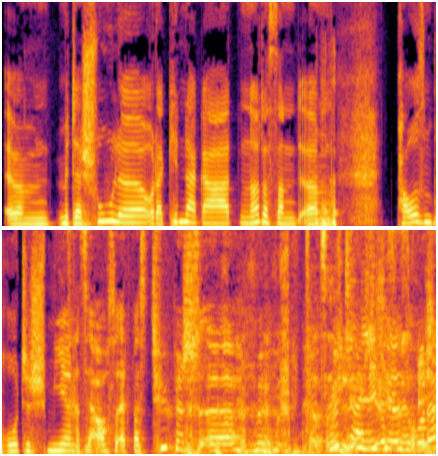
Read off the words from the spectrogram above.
ähm, mit der Schule oder Kindergarten, ne, dass dann ähm, Pausenbrote schmieren, ist ja auch so etwas typisch äh, mütterliches, oder?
